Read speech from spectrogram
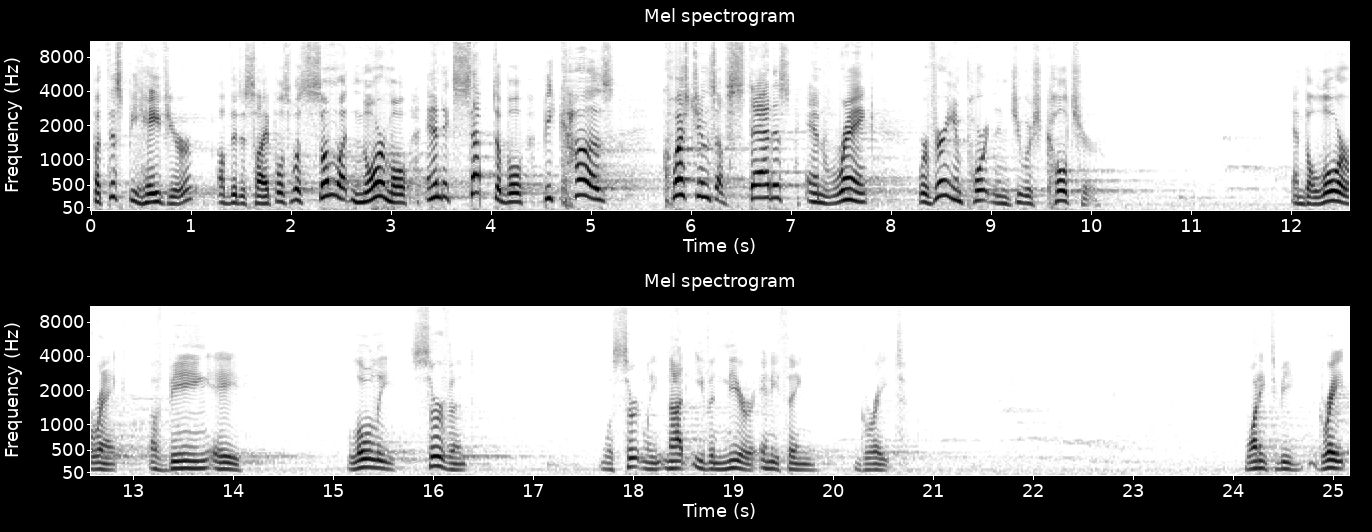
But this behavior of the disciples was somewhat normal and acceptable because questions of status and rank were very important in Jewish culture. And the lower rank of being a lowly servant was certainly not even near anything great. Wanting to be great,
